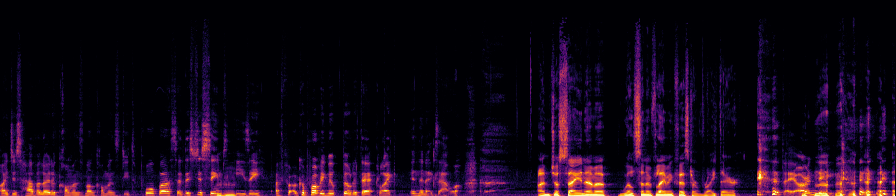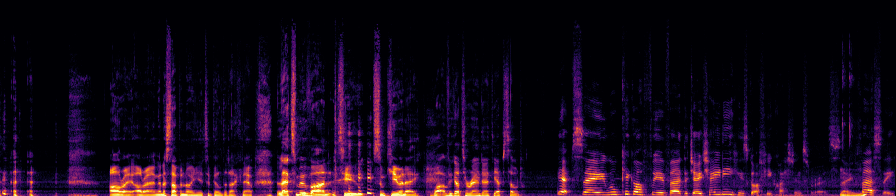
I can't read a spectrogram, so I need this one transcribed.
I just have a load of commons and uncommons due to pauper. So this just seems Mm-hmm. easy. I, I could probably build a deck like in the next hour. I'm just saying, Emma, Wilson and Flaming Fist are right there. they are indeed. All right, all right. I'm going to stop annoying you to build the deck now. Let's move on to some Q and A. What have we got to round out the episode? Yep, so we'll kick off with uh, the Joe Chady, who's got a few questions for us. So, Mhm. firstly,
